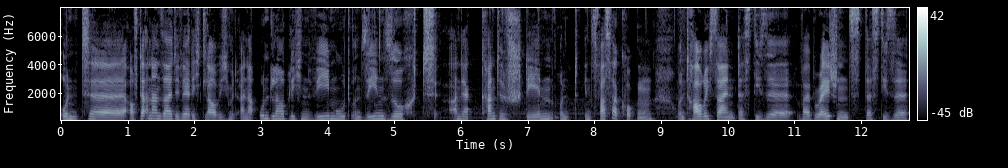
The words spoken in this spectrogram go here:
Und äh, auf der anderen Seite werde ich, glaube ich, mit einer unglaublichen Wehmut und Sehnsucht an der Kante stehen und ins Wasser gucken und traurig sein, dass diese Vibrations, dass diese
